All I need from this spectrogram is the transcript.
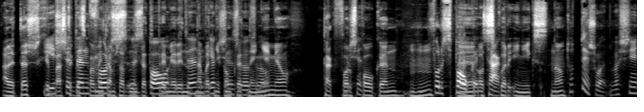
ale też chyba z tego co pamiętam żadnej daty premiery ten, nawet nie konkretnej nie miał. Tak, Forspoken. Mhm. Forspoken, e, Od tak. Square Enix, no. To też ładnie. Właśnie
